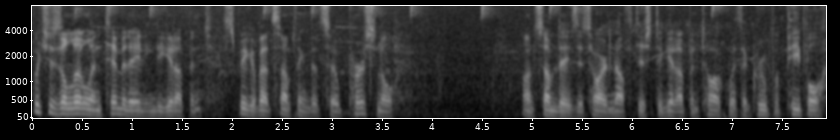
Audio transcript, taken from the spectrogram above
which is a little intimidating to get up and speak about something that's so personal. On some days, it's hard enough just to get up and talk with a group of people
